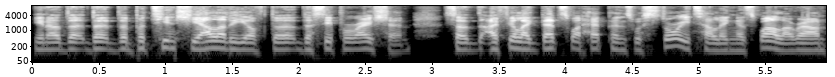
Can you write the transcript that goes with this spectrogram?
you know the, the the potentiality of the the separation. So i feel like that's what happens with storytelling as well around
